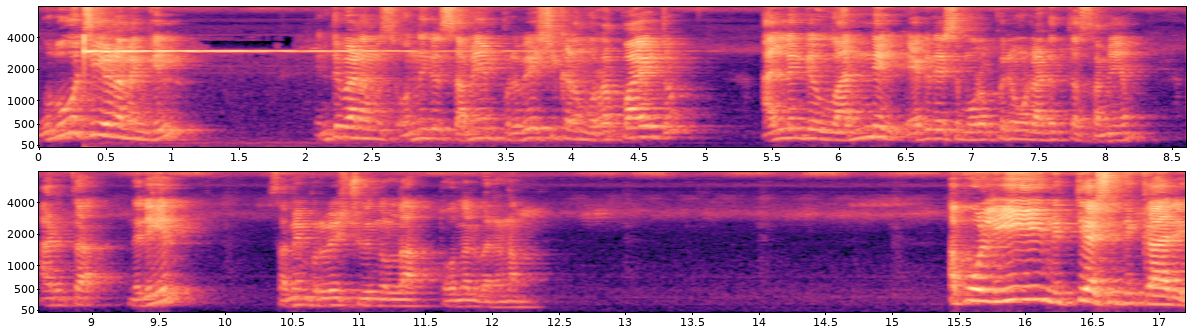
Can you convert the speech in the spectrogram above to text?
ഉദു ചെയ്യണമെങ്കിൽ എന്ത് വേണം? ഒന്നുകിൽ സമയം പ്രവേശിക്കണം ഉറപ്പായിട്ടും അല്ലെങ്കിൽ വന്നിൽ ഏകദേശം ഉറപ്പിനോട് അടുത്ത സമയം അടുത്ത നിലയിൽ സമയം പ്രവേശിച്ചു എന്നുള്ള തോന്നൽ വരണം. അപ്പോൾ ഈ നിത്യശുദ്ധിക്കാര്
